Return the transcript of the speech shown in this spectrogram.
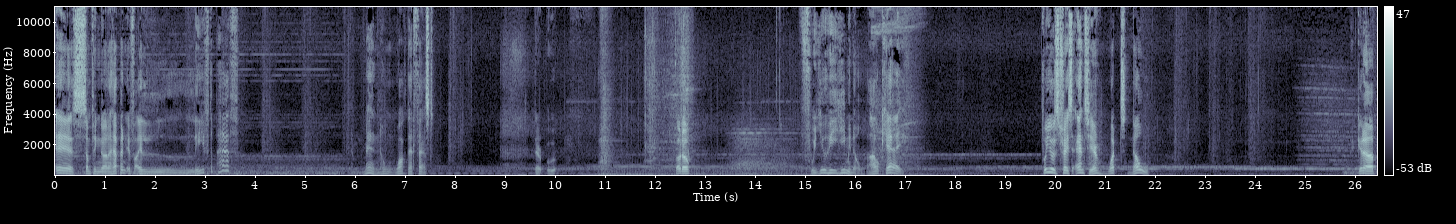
Is something gonna happen if I leave the path? Man, don't walk that fast. There. Ooh. Photo. Fuyuhi Himino. Okay. Fuyu's trace ends here. What? No. Get up.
